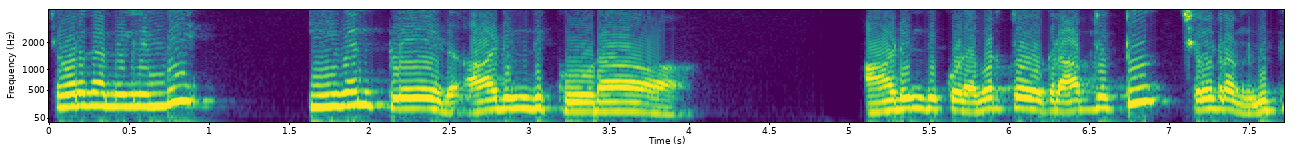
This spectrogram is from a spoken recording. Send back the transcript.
చివరిగా మిగిలింది ఈవెన్ ప్లేడ్ ఆడింది కూడా. ఆడింది కూడా. ఎవరితో? ఇక్కడ object children with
